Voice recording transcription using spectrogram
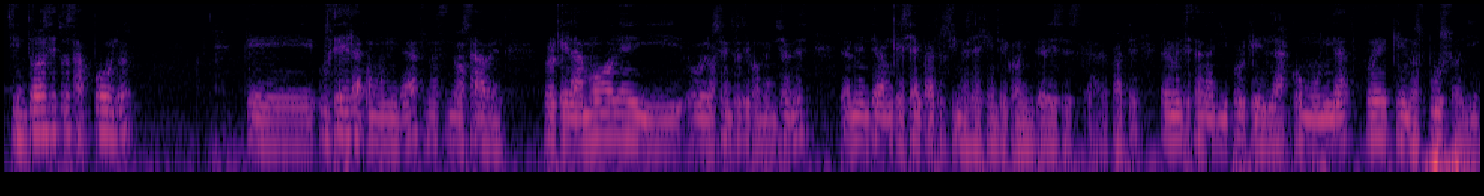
sin todos estos apoyos que ustedes la comunidad nos, nos abren porque la mole y o los centros de convenciones realmente aunque sea hay patrocinios hay gente con intereses aparte realmente están allí porque la comunidad fue quien los puso allí.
